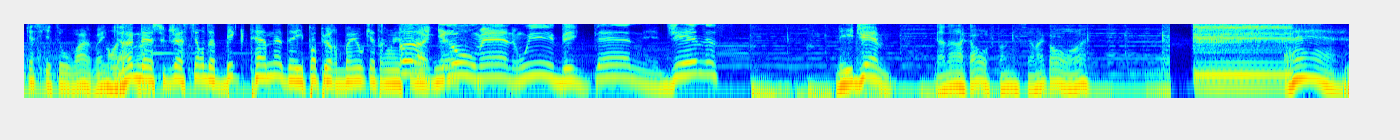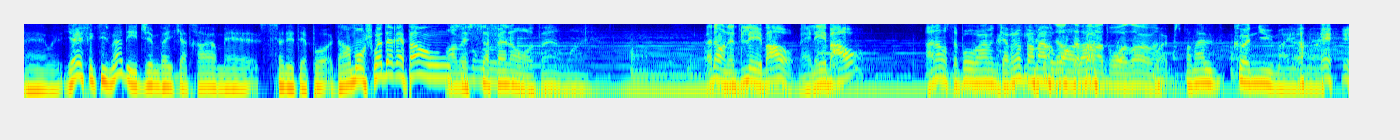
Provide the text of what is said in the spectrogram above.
Qu'est-ce qui était ouvert 24 On a une heures? suggestion de Big Ten de hip-hop urbain au 96. Ah, gros, man. Oui, Big Ten. Gyms. Les gyms. Il y en a encore, je pense. Il y en a encore, hein? Ben oui. Il y a effectivement des gyms 24 heures, mais ce n'était pas dans mon choix de réponse. Ah, mais ça fait longtemps, ouais. Ah non, on a dit les bars. Mais les bars? Ah non, c'était pas ouvert 24 heures, fermé à 3 Non, ça heures. à 3 heures. Ouais, puis c'est pas mal connu même. hein.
